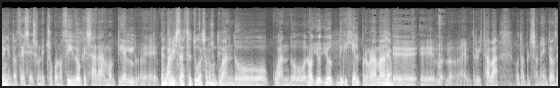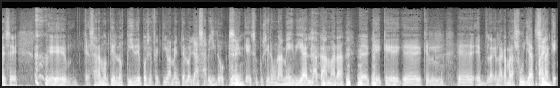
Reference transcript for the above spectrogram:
Y entonces es un hecho conocido que Sara Montiel... eh, ¿Entrevistaste tú a Sara Montiel? Cuando, cuando no, yo, yo dirigía el programa, eh, eh, lo- lo- entrevistaba otra persona. Entonces, eh, eh, que Sara Montiel nos pide, pues efectivamente lo ya sabido, que, Sí. que se pusiera una media en la cámara, que, que- que- que el, la, la cámara suya, para Sí. que,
